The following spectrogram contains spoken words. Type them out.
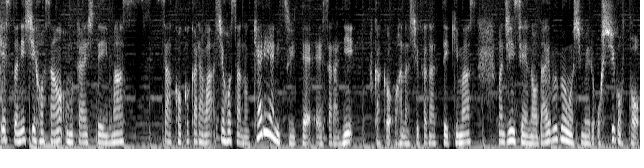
ゲストに志保さんをお迎えしています。さあここからは志保さんのキャリアについて、えー、さらに深くお話伺っていきます、まあ、人生の大部分を占めるお仕事、ま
